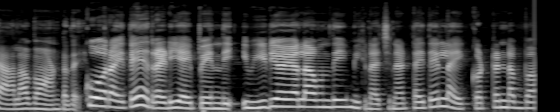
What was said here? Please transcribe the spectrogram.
చాలా బాగుంటుంది. కూర అయితే రెడీ అయిపోయింది. ఈ వీడియో ఎలా ఉంది? మీకు నచ్చినట్టయితే లైక్ కొట్టండి అబ్బా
